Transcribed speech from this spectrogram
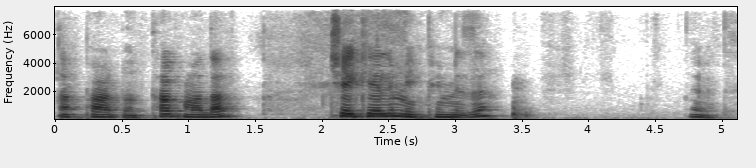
Ha, pardon takmadan çekelim ipimizi. Evet.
